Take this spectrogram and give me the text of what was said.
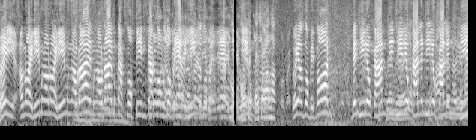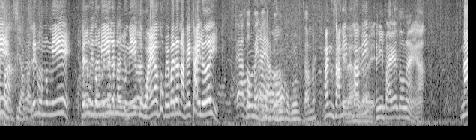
เฮ้ยเอาหน่อยดิมึงเอาหน่อยดิมึงเอาได้มึงเอาได้มึงกักศพดิมึงกักศพศพไปแอบไปทิ้งเอาศพแอบไปเอาทิ้งศพไปซ่อนหน่อยเฮ้ยเอาศพไปซ่อนเล่นทีเดียวกันเล่นทีเดียวกันเล่นทีเดียวกันเล่นมุมนี้ เล่นมุมตรงนี้เล่นมุมตรงนี้เล่นมุมตรงนี้สวยเอาศพไปไว้ด้านหลังใกล้ๆเลย ไปเอาศพไปไหนครับลุงผมรวมตามนะไม่มึงซ้ำดิมึงซ้ำดิอันนี้ไฟกันตรงไหนอะหน้า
